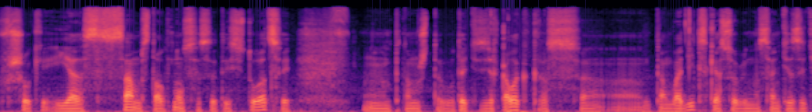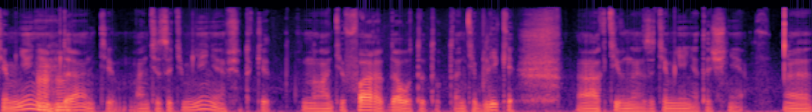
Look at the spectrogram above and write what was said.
в шоке. Я сам столкнулся с этой ситуацией, потому что вот эти зеркала как раз там водительские, особенно с антизатемнением, Мгм. да, анти, антизатемнение все-таки, ну, антифары, да, вот это вот антиблики, а, активное затемнение, точнее, э,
